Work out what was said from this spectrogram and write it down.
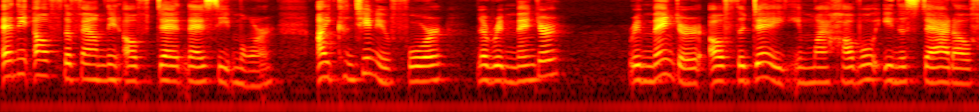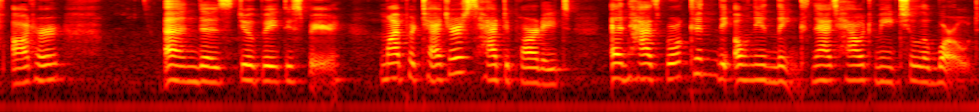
any of the family of De Lacey more. I continued for the remainder remainder of the day in my hovel in a state of utter and stupid despair. My protectors had departed and has broken the only link that held me to the world.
